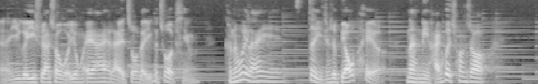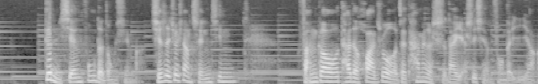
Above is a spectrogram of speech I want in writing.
呃，一个艺术家说我用 AI 来做了一个作品，可能未来这已经是标配了。那你还会创造？更先锋的东西嘛，其实就像曾经梵高他的画作在他那个时代也是先锋的一样。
